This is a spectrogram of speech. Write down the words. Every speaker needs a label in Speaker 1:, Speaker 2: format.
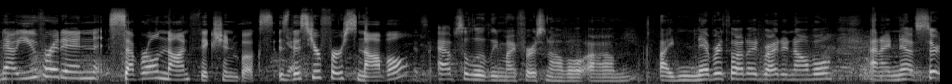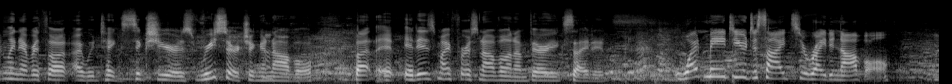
Speaker 1: Now, you've written several nonfiction books. Is this your first novel?
Speaker 2: It's absolutely my first novel. Um, I never thought I'd write a novel, and I ne- certainly never thought I would take six years researching a novel, but it, it is my first novel, and I'm very excited.
Speaker 1: What made you decide to write a novel?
